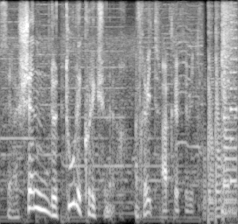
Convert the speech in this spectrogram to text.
C'est la chaîne de tous les collectionneurs. À très vite. À très très vite.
